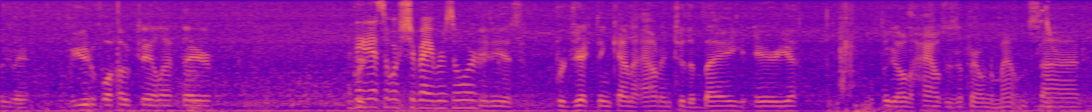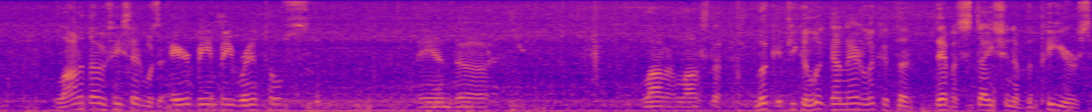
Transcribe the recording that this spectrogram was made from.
Look at that. Beautiful hotel out there. I think that's Oyster Bay Resort. It is projecting kind of out into the bay area. Look at all the houses up there on the mountainside. A lot of those, he said, was Airbnb rentals, and uh, a lot of a lot of stuff. Look, if you can look down there, look at the devastation of the piers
